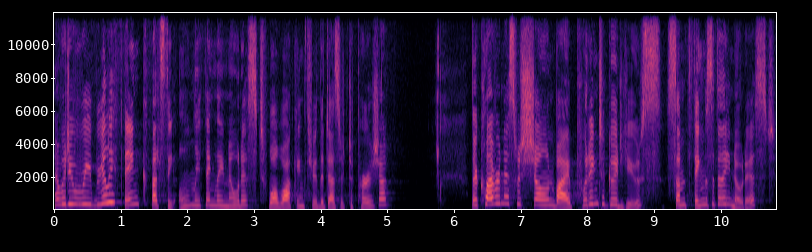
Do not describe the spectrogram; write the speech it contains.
Now, do we really think that's the only thing they noticed while walking through the desert to Persia? Their cleverness was shown by putting to good use some things that they noticed,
